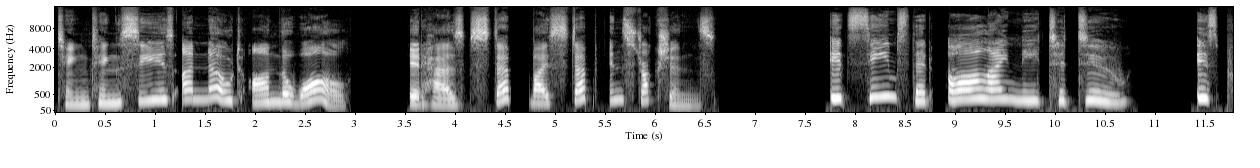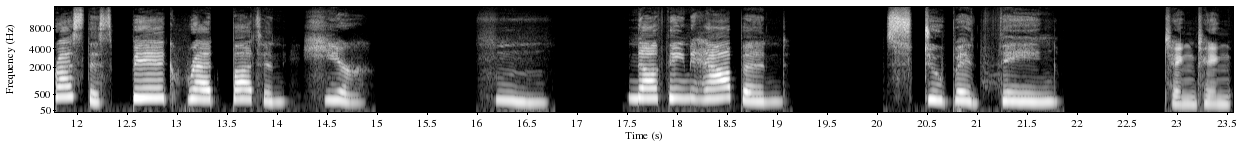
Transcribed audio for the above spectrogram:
Ting Ting sees a note on the wall. It has step by step instructions. It seems that all I need to do is press this big red button here. Hmm. Nothing happened. Stupid thing. Ting Ting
